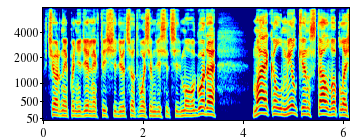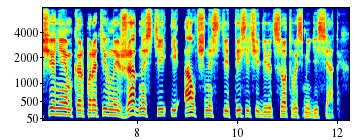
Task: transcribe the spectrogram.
в черный понедельник 1987 года, Майкл Милкин стал воплощением корпоративной жадности и алчности 1980-х.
